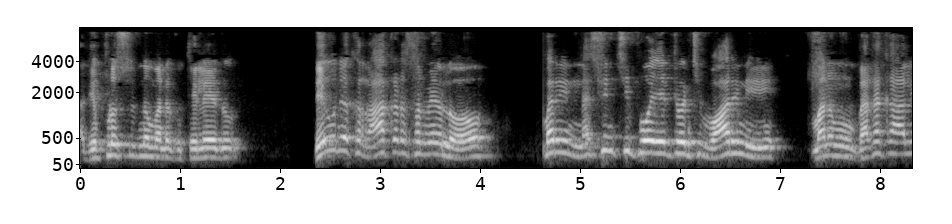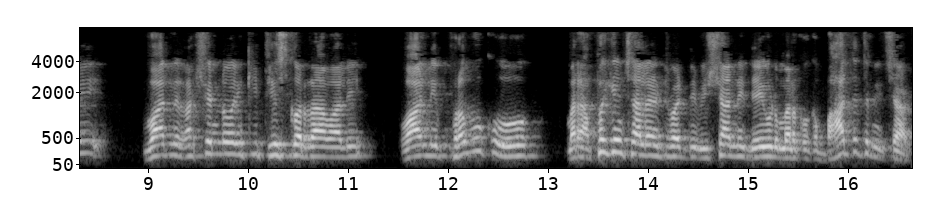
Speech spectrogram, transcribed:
అది ఎప్పుడు వస్తుందో మనకు తెలియదు. దేవుని యొక్క రాకడ సమయంలో మరి నశించిపోయేటువంటి వారిని మనము వెదకాలి వారిని రక్షణలోనికి తీసుకొని రావాలి వారిని ప్రభుకు మరి అప్పగించాలనేటువంటి విషయాన్ని దేవుడు మనకు ఒక బాధ్యతనిచ్చాడు.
